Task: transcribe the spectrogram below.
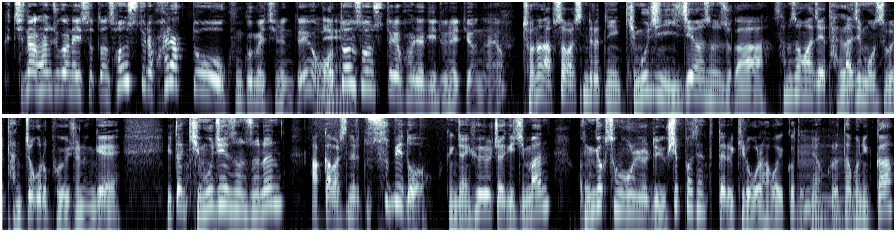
그 지난 한 주간에 있었던 선수들의 활약도 궁금해지는데요. 네. 어떤 선수들의 활약이 눈에 띄었나요? 저는 앞서 말씀드렸던 김우진, 이재현 선수가 삼성화재의 달라진 모습을 단적으로 보여주는 게 일단 김우진 선수는 아까 말씀드렸던 수비도 굉장히 효율적이지만 공격 성공률도 60%대를 기록을 하고 있거든요. 음. 그렇다 보니까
